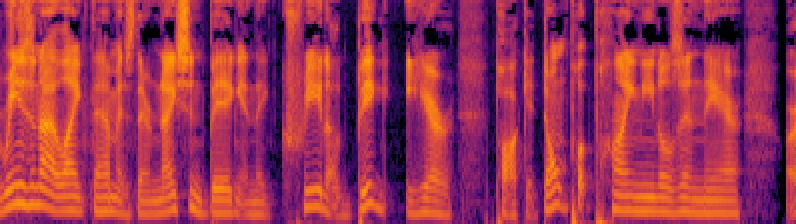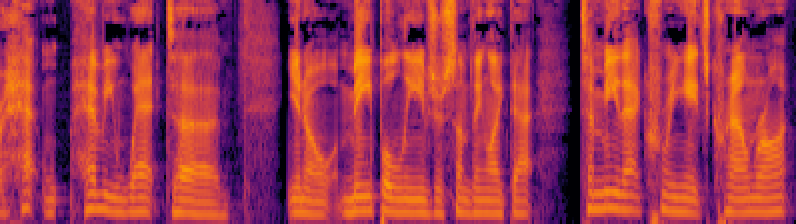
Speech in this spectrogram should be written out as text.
The reason I like them is they're nice and big and they create a big air pocket. Don't put pine needles in there or he- heavy wet, uh, you know, maple leaves or something like that. To me, that creates crown rot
